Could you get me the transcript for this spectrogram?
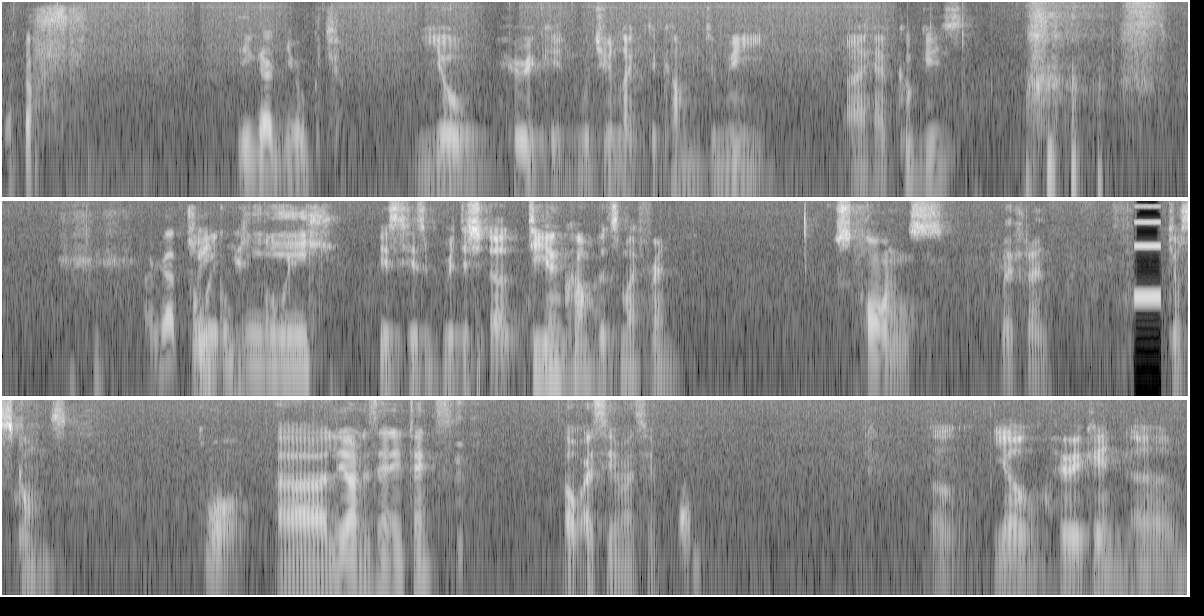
What the f? He got nuked. Yo, Hurricane, would you like to come to me? I have cookies. I got Oh, three wait, cookies. oh, wait. Is his British uh, tea and crumpets, my friend? Scones. my friend. Your scones. Come on. Uh, Leon, is there any tanks? Oh, I see him. I see him. Oh, yo, Hurricane. Um,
